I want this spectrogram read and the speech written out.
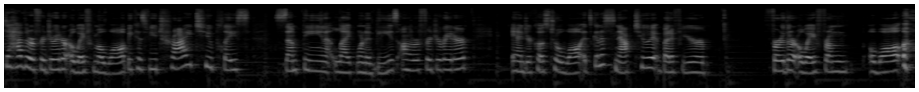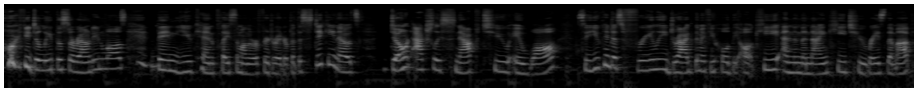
to have the refrigerator away from a wall because if you try to place something like one of these on the refrigerator and you're close to a wall, it's gonna snap to it, but if you're further away from a wall or if you delete the surrounding walls, then you can place them on the refrigerator. But the sticky notes don't actually snap to a wall, so you can just freely drag them if you hold the Alt key and then the 9 key to raise them up,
